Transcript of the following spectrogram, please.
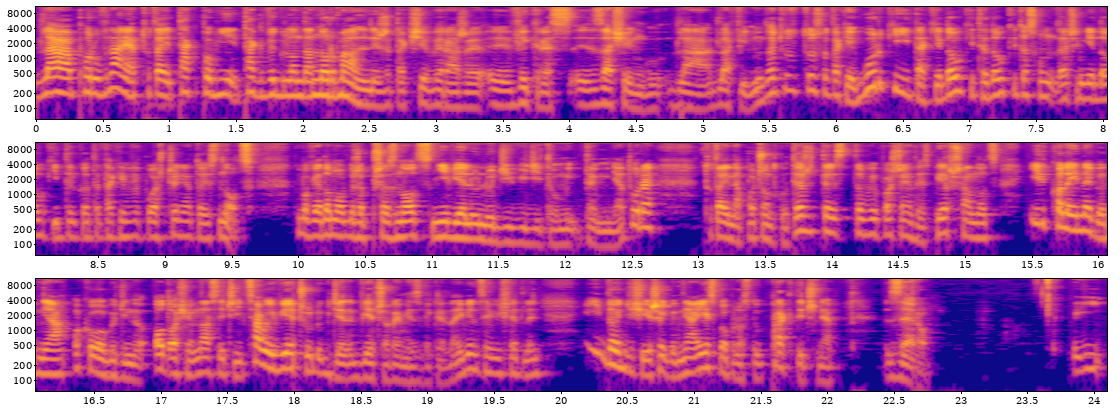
Dla porównania tutaj tak, tak wygląda normalny, że tak się wyrażę, y, wykres y, zasięgu dla, dla filmu. To, to są takie górki i takie dołki. Te dołki to są, znaczy nie dołki, tylko te takie wypłaszczenia to jest noc. No bo wiadomo, że przez noc niewielu ludzi widzi tą, tę miniaturę. Tutaj na początku też to jest to wypłaszczenie, to jest pierwsza noc i kolejnego dnia około godziny od 18, czyli cały wieczór, gdzie wieczorem jest zwykle najwięcej wyświetleń i do dzisiejszego dnia jest po prostu praktycznie zero. I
